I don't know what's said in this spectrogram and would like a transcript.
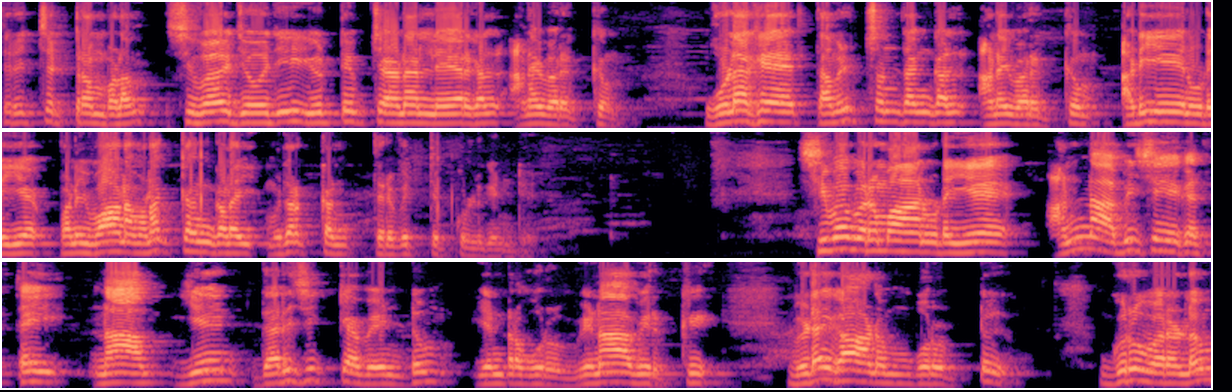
திருச்சிற்றம்பலம் சிவஜோதி யூடியூப் சேனல் நேயர்கள் அனைவருக்கும் உலக தமிழ்ச் சொந்தங்கள் அனைவருக்கும் அடியேனுடைய பணிவான வணக்கங்களை முதற்கண் தெரிவித்துக் கொள்கின்றேன். சிவபெருமானுடைய அன்ன அபிஷேகத்தை நாம் ஏன் தரிசிக்க வேண்டும் என்ற ஒரு வினாவிற்கு விடை காணும் பொருட்டு குருவருளும்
